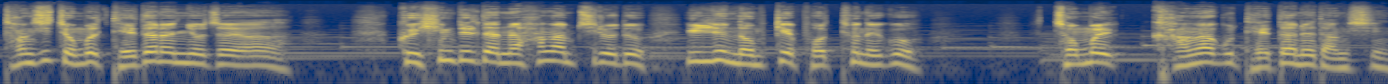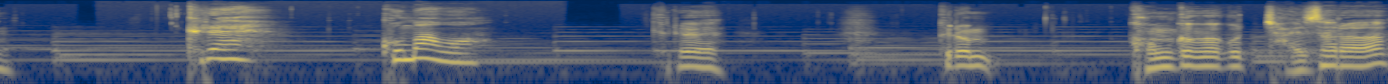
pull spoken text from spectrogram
당신 정말 대단한 여자야. 그 힘들다는 항암 치료도 1년 넘게 버텨내고 정말 강하고 대단해 당신. 그래, 고마워. 그래. 그럼 건강하고 잘 살아.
